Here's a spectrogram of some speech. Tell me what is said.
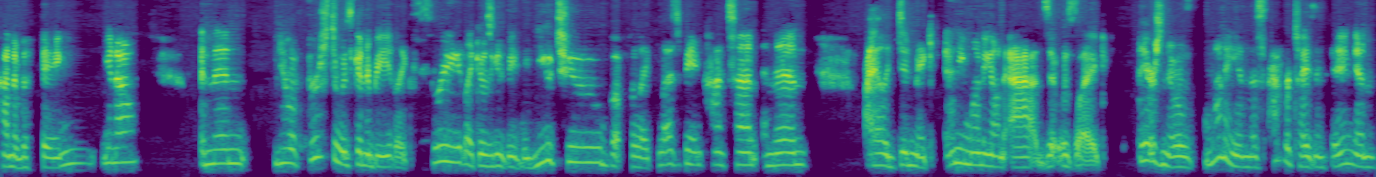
kind of a thing, you know? And then, you know, at first it was going to be like free, like it was going to be the YouTube, but for like lesbian content. And then I like didn't make any money on ads. It was like, there's no money in this advertising thing. And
